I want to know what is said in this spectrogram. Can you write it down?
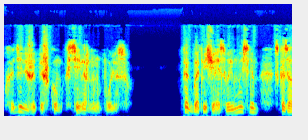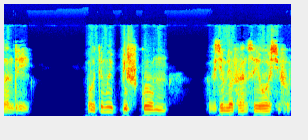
Ходили же пешком к Северному полюсу. Как бы отвечая своим мыслям, сказал Андрей. Вот и мы пешком к земле Франца Иосифа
